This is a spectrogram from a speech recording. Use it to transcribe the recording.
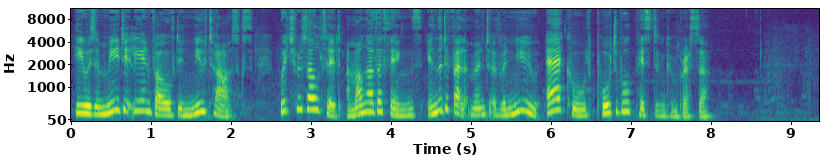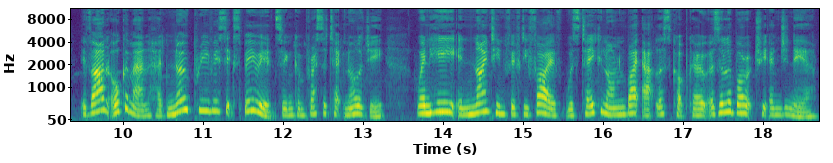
He was immediately involved in new tasks, which resulted, among other things, in the development of a new air cooled portable piston compressor. Ivan Åkerman had no previous experience in compressor technology when he, in 1955, was taken on by Atlas Copco as a laboratory engineer.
